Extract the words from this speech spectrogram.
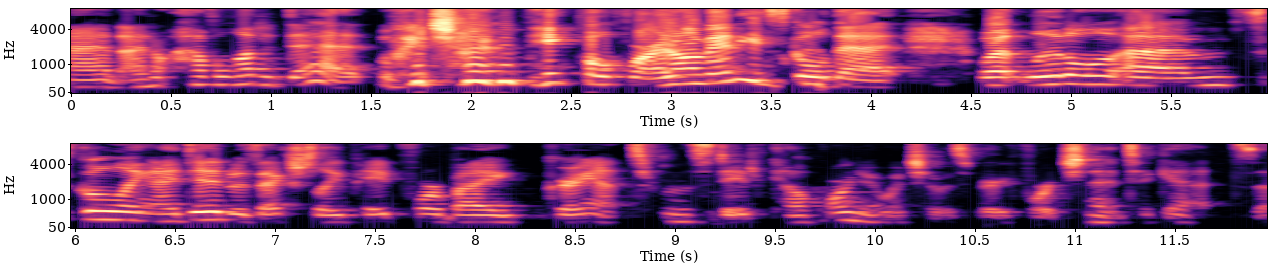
and I don't have a lot of debt, which I'm thankful for. I don't have any school debt. What little um, schooling I did was actually paid for by grants from the state of California, which I was very fortunate to get. So,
